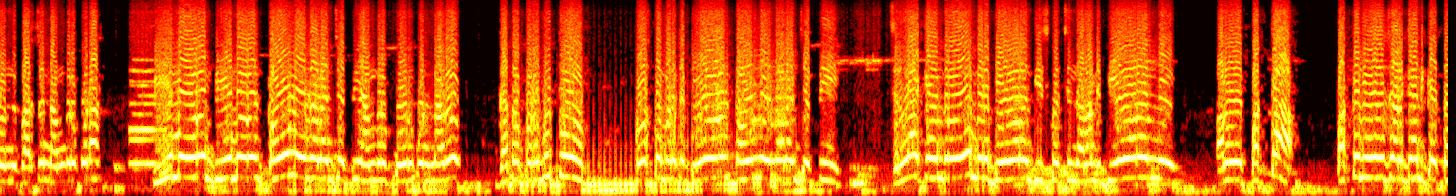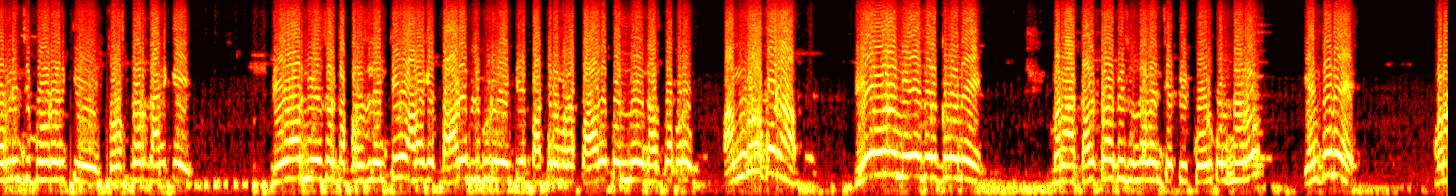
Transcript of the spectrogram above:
తొమ్మిది పర్సెంట్ అందరూ కూడా భీమవరం భీమవరం టౌన్లో ఉండాలని చెప్పి అందరూ కోరుకుంటున్నారు. గత ప్రభుత్వం చూస్తే మనకి భీమవరం టౌన్లో ఉండాలని చెప్పి జిల్లా కేంద్రంలో మన భీమవరం తీసుకొచ్చింది. అలాంటి భీమవరాన్ని అలాగే పక్క పక్క నియోజకవర్గానికి తరలించిపోవడానికి చూస్తున్నారు. దానికి బీఆర్ నియోజకవర్గ ప్రజలేంటి అలాగే తాడేపులగూడు ఏంటి? పక్కన మన పాలకొల్లు నర్సాపురం అందరూ కూడా బీఆర్ నియోజకవర్గంలోనే మన కలెక్టర్ ఆఫీస్ ఉండాలని చెప్పి కోరుకుంటున్నారు. వెంటనే మన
